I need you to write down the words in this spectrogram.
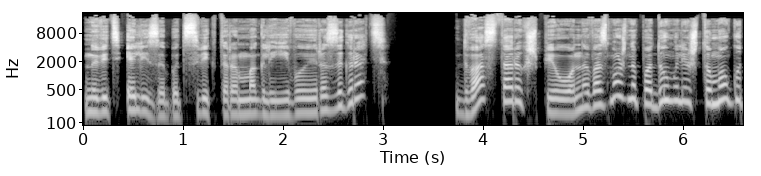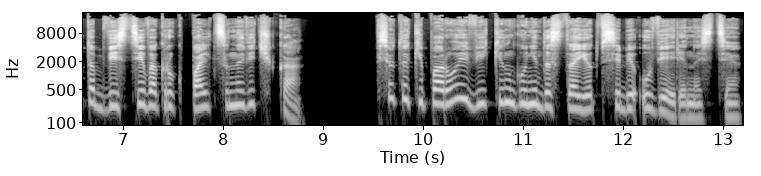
Но ведь Элизабет с Виктором могли его и разыграть. Два старых шпиона, возможно, подумали, что могут обвести вокруг пальца новичка. Все-таки порой викингу недостает в себе уверенности.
